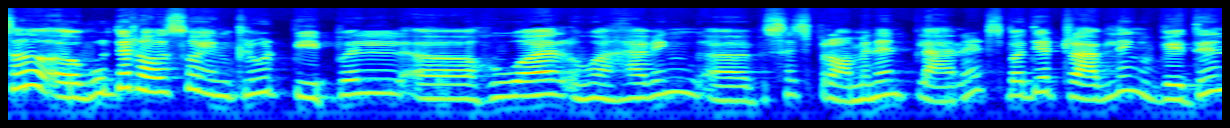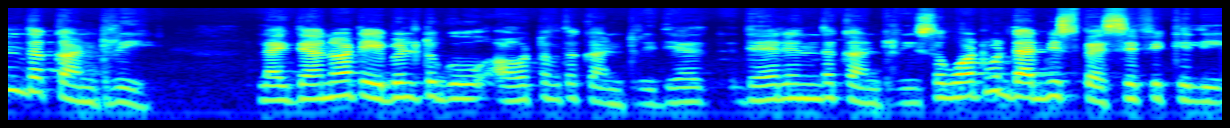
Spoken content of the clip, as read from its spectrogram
sir, uh, would that also include people uh, who are who are having uh, such prominent planets, but they're traveling within the country, like they're not able to go out of the country. They're they're in the country. So, what would that be specifically?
